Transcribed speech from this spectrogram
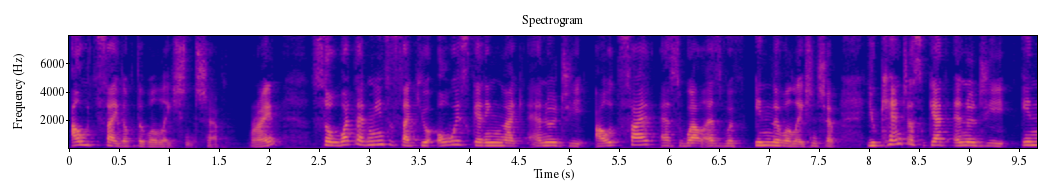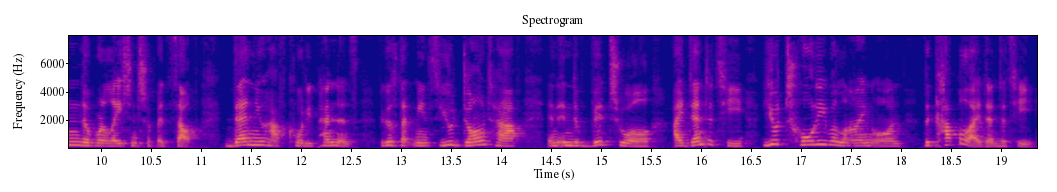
outside of the relationship right? So what that means is like you're always getting like energy outside as well as within the relationship. You can't just get energy in the relationship itself. Then you have codependence because that means you don't have an individual identity. You're totally relying on the couple identity.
